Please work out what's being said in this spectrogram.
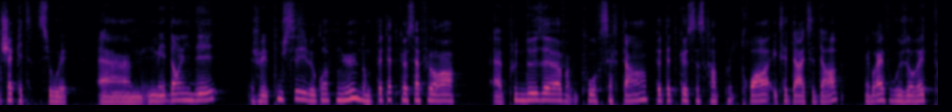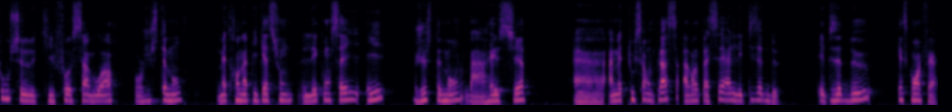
chapitre, si vous voulez. Euh, mais dans l'idée, je vais pousser le contenu. Donc peut-être que ça fera euh, plus de deux heures pour certains, peut-être que ce sera plus de trois, etc., etc. Mais bref, vous aurez tout ce qu'il faut savoir pour justement mettre en application les conseils et justement bah, réussir euh, à mettre tout ça en place avant de passer à l'épisode 2. Épisode 2, qu'est-ce qu'on va faire?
